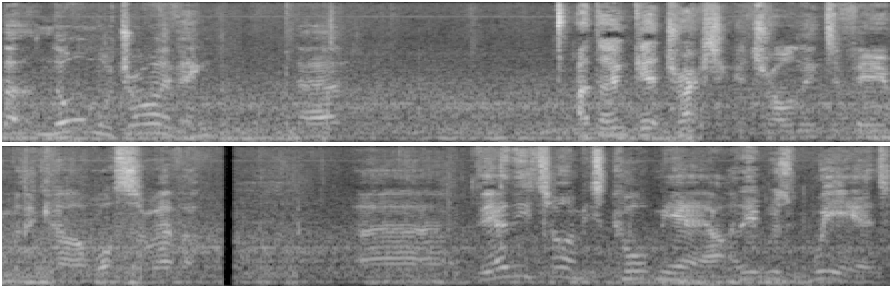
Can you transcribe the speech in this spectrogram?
But normal driving, um, I don't get traction control interfering with the car whatsoever. Uh, the only time it's caught me out, and it was weird,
